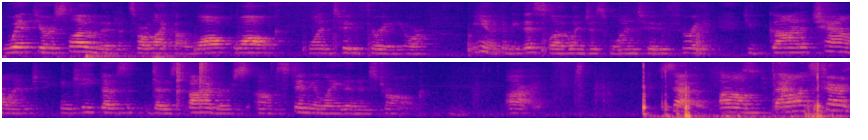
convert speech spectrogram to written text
with your slow movements, or like a walk, walk, one, two, three, or you know, it can be this slow and just one, two, three. You've got to challenge and keep those those fibers um, stimulated and strong. All right. So, um, balance ter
